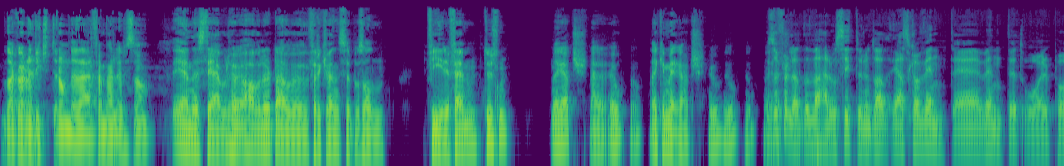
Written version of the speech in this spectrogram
Det har ikke vært noen rykter om DDR5 heller, så Det eneste jeg vel, har vel hørt, er jo frekvenser på sånn 4000-5000 megahertz. Nei, jo, jo, det er ikke megahertz. Jo, jo. jo Og så føler jeg at det her å sitte rundt at jeg skal vente, vente et år på,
